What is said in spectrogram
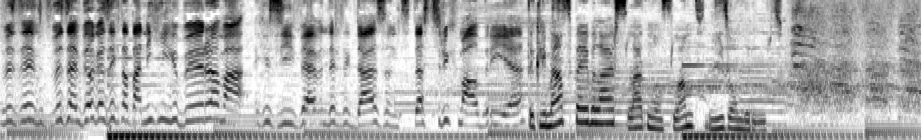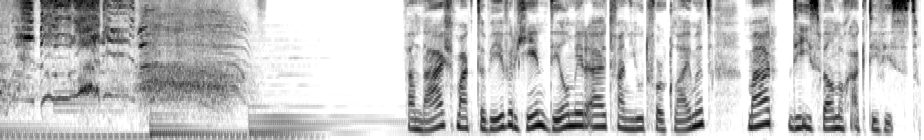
we zijn, we zijn veel gezegd dat dat niet ging gebeuren, maar je ziet 35.000. Dat is terug maal drie, hè. De klimaatspijbelaars laten ons land niet onberoerd. Vandaag maakt de Wever geen deel meer uit van Youth for Climate, maar die is wel nog activist.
